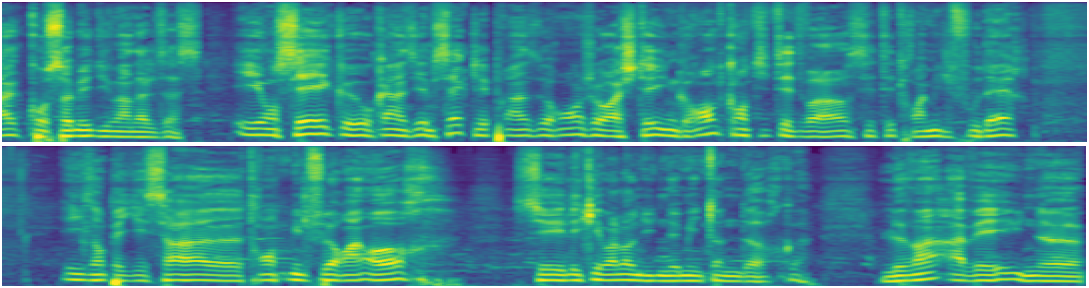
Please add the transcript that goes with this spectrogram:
a consommé du vin d'Alsace. Et on sait qu'au XVe siècle, les princes d'Orange ont acheté une grande quantité de vin, c'était 3000 foudères, et ils ont payé ça euh, 30 000 florins or, c'est l'équivalent d'une demi-tonne d'or. Le vin avait une, euh,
